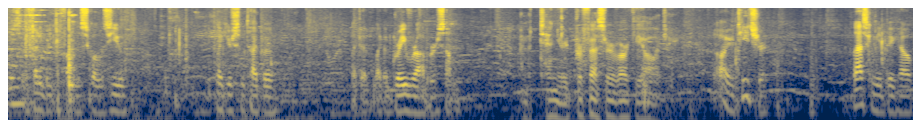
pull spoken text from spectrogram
So if anybody can find the skull, it's you. Like you're some type of, like a like a grave robber or something. I'm a tenured professor of archaeology. Oh, your teacher. Well, that's gonna be a big help.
